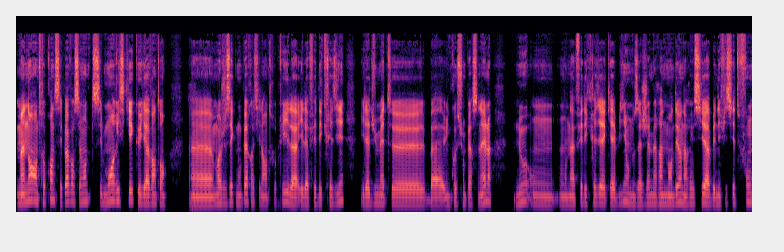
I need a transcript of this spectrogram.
maintenant, entreprendre, c'est pas forcément. C'est moins risqué qu'il y a 20 ans. Euh, moi, je sais que mon père, quand il a entrepris, il a, il a fait des crédits, il a dû mettre euh, bah, une caution personnelle. Nous, on, a fait des crédits avec Abi, on nous a jamais rien demandé, on a réussi à bénéficier de fonds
